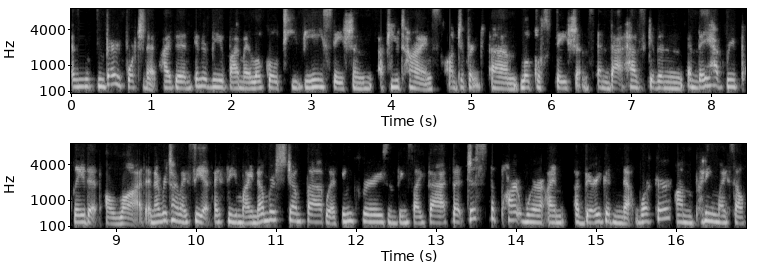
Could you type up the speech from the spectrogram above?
and I'm very fortunate. I've been interviewed by my local TV station a few times on different um, local stations, and that has given, and they have replayed it a lot. And every time I see it, I see my numbers jump up with inquiries and things like that. But just the part where I'm a very good networker, I'm putting myself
